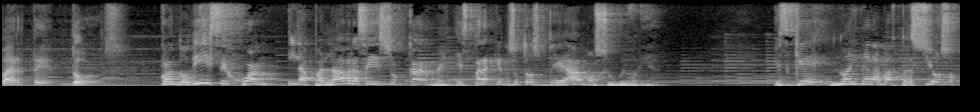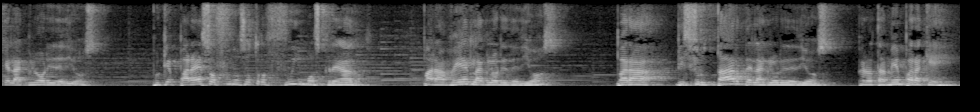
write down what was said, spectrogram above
Parte 2. Cuando dice Juan y la palabra se hizo carne, es para que nosotros veamos su gloria. Es que no hay nada más precioso que la gloria de Dios. Porque para eso nosotros fuimos creados. Para ver la gloria de Dios. Para disfrutar de la gloria de Dios. Pero también para qué?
